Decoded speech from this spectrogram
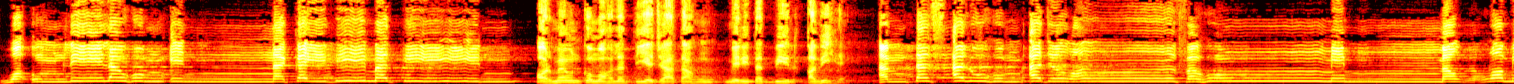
وأملي لهم إن كيدي متين۔ اور میں ان کو مہلت دیے جاتا ہوں میری تدبیر قوی ہے۔ أم تسألهم أجرا فهم من مغرم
